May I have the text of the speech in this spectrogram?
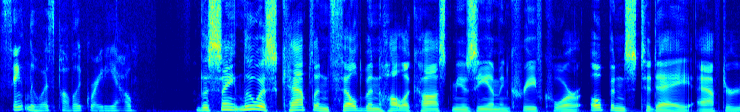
St. Louis Public Radio. The St. Louis Kaplan Feldman Holocaust Museum in Creve Coeur opens today after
